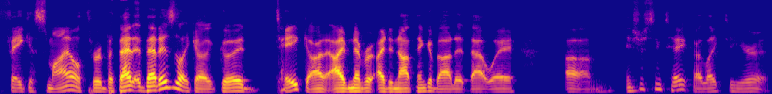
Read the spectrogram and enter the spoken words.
fake a smile through. But that that is like a good take on. I've never, I did not think about it that way. Um, interesting take. I like to hear it.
